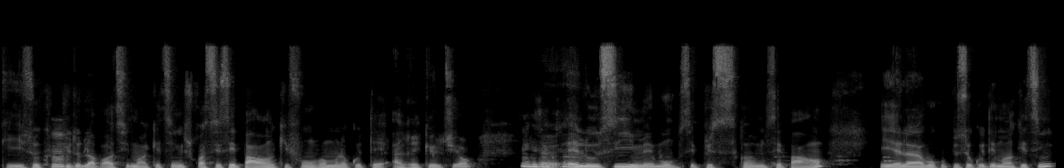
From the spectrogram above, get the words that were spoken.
qui s'occupe Mm, plutôt de la partie marketing. Je crois que c'est ses parents qui font vraiment le côté agriculture. Euh, elle aussi, mais bon, c'est plus comme ses parents. Et elle a beaucoup plus ce côté marketing.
